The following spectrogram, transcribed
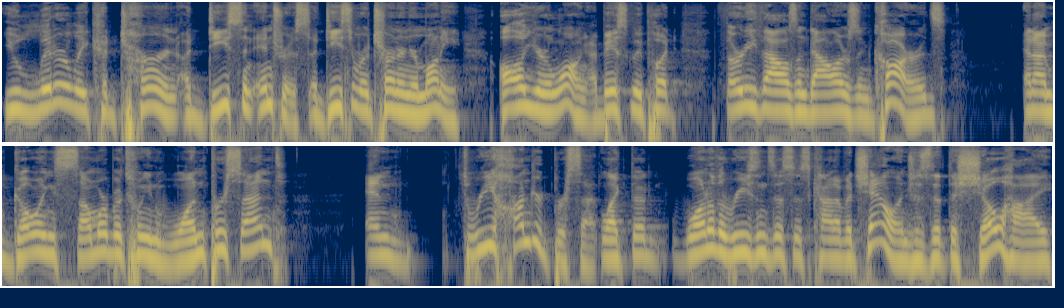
you literally could turn a decent interest, a decent return on your money all year long. I basically put $30,000 in cards and I'm going somewhere between 1% and 300%. Like the one of the reasons this is kind of a challenge is that the Shohei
